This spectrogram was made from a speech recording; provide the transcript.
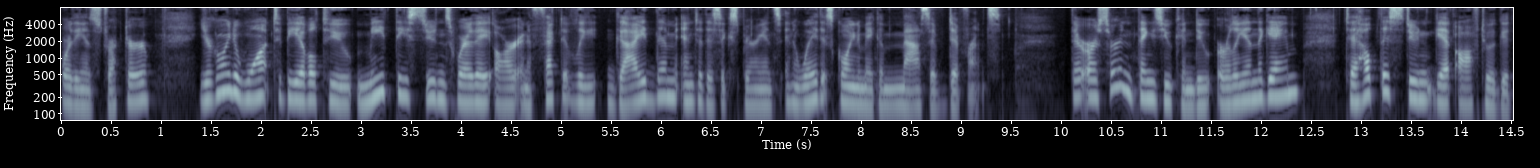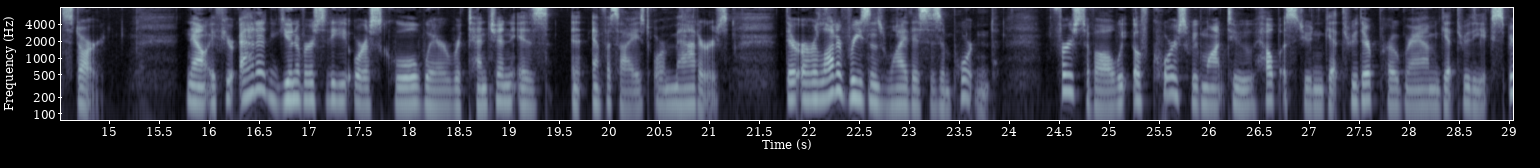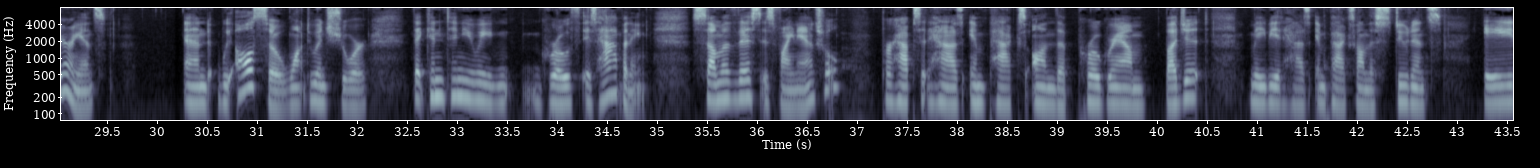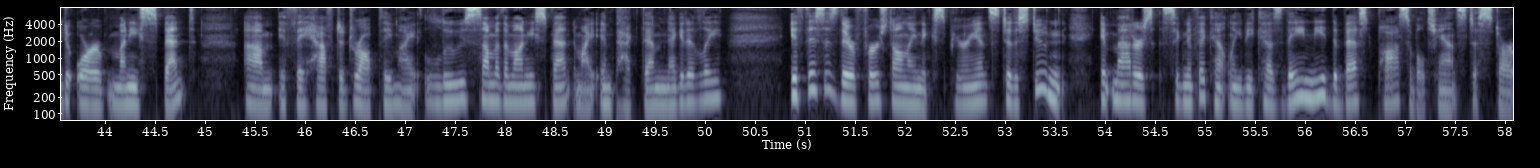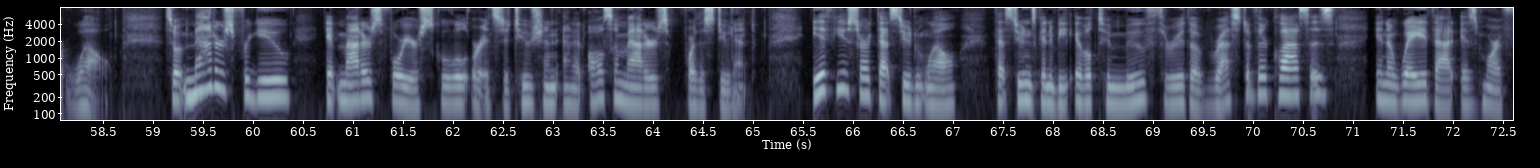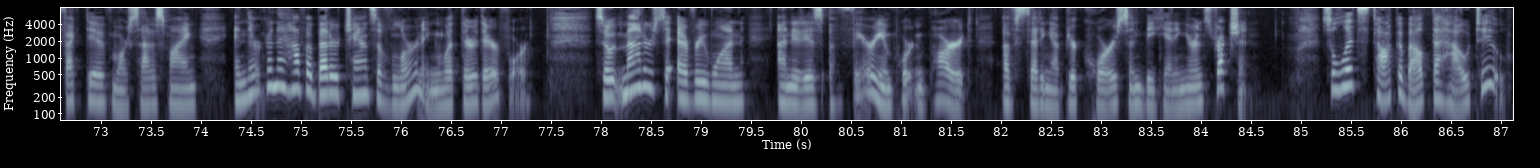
or the instructor, you're going to want to be able to meet these students where they are and effectively guide them into this experience in a way that's going to make a massive difference. There are certain things you can do early in the game to help this student get off to a good start. Now, if you're at a university or a school where retention is uh, emphasized or matters, there are a lot of reasons why this is important. First of all, we of course we want to help a student get through their program, get through the experience, and we also want to ensure that continuing growth is happening. Some of this is financial. Perhaps it has impacts on the program budget. Maybe it has impacts on the student's aid or money spent. Um, if they have to drop, they might lose some of the money spent. It might impact them negatively. If this is their first online experience to the student, it matters significantly because they need the best possible chance to start well. So it matters for you, it matters for your school or institution, and it also matters for the student. If you start that student well, that student's going to be able to move through the rest of their classes in a way that is more effective, more satisfying, and they're going to have a better chance of learning what they're there for. So it matters to everyone, and it is a very important part of setting up your course and beginning your instruction. So let's talk about the how to.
